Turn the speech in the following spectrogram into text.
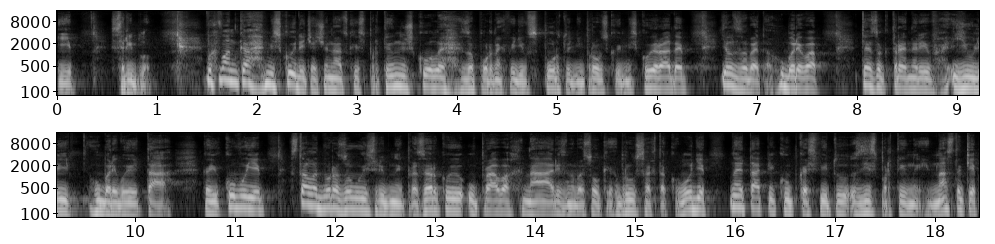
і срібло. Вихованка міської дитячо-юнацької спортивної школи з опорних видів спорту Дніпровської міської ради Єлизавета Губарєва, тезок тренерів Юлії Губарєвої та Каюкової стала дворазовою срібною призеркою у правах на різновисоких брусах та колоді на етапі Кубка світу зі спортивної гімнастики,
